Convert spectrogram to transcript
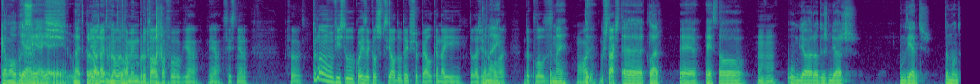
que é um abuso. Yeah, yeah, yeah, yeah. Nightcrawler, Yeah, é Nightcrawler bom. também brutal para fogo. Yeah, yeah, sim, senhora. Fogo. Tu não viste o coisa, aquele especial do Dave Chappelle que anda aí toda a gente Também. a falar? Da Close. Também. Olha, gostaste? Ah, claro, é, é só Uhum. o melhor ou dos melhores comediantes do mundo.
